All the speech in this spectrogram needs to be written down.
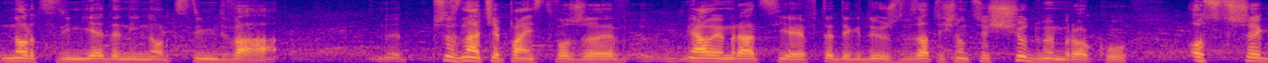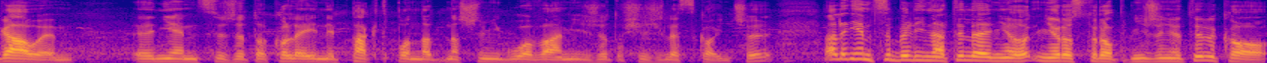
Nord Stream 1 i Nord Stream 2. Przyznacie Państwo, że miałem rację wtedy, gdy już w 2007 roku ostrzegałem e, Niemcy, że to kolejny pakt ponad naszymi głowami, że to się źle skończy. Ale Niemcy byli na tyle nieroztropni, że nie tylko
